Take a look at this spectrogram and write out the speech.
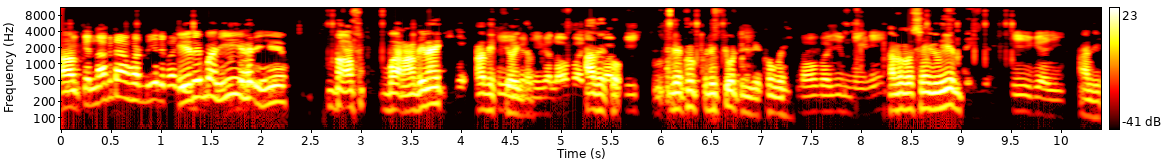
ਆ- ਕਿੰਨਾ ਕੁ ਟਾਈਮ ਖੜਦੀ ਹੈ ਜੀ ਭਾਜੀ? ਇਹਦੇ ਭਾਜੀ ਹਜੇ 10 12 ਦਿਨ ਹੈਗੇ ਆ ਠੀਕ ਵੇਖਿਓ ਹੈ ਇੱਧਰ। ਠੀਕ ਹੈ ਲਓ ਆਹ ਭਾਜੀ ਦੇਖੋ। ਬਾਕੀ। ਦੇਖੋ ਕਿਹੜੀ ਝੋਟੀ ਦੇਖੋ ਭਾਈ ਲਓ ਭਾਜੀ ਮੀਨੀ ਆ ਵੇਖੋ ਸਿੰਘ ਵੀ ਹੀ ਆ। ਠੀਕ ਹੈ ਜੀ। ਹਾਂਜੀ।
